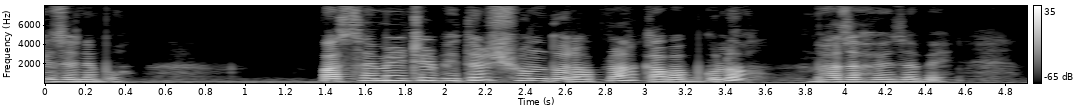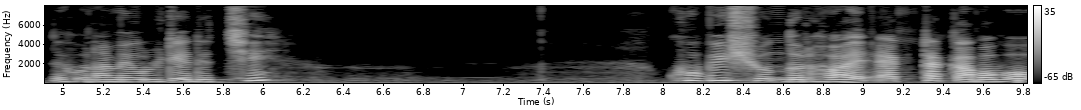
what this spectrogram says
ভেজে নেব। পাঁচ, ছয় মিনিটের ভিতর সুন্দর আপনার কাবাবগুলো ভাজা হয়ে যাবে। দেখুন, আমি উল্টিয়ে দিচ্ছি। খুবই সুন্দর হয়, একটা কাবাবও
